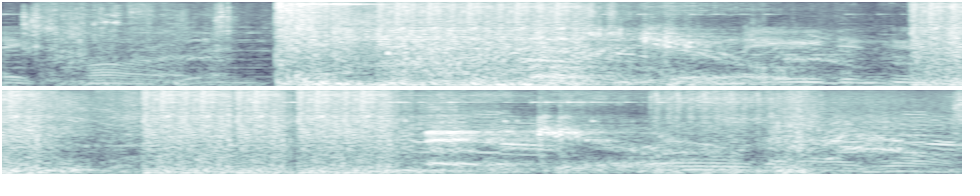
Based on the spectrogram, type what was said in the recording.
We face horror and made in his image. Oh, that I want.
